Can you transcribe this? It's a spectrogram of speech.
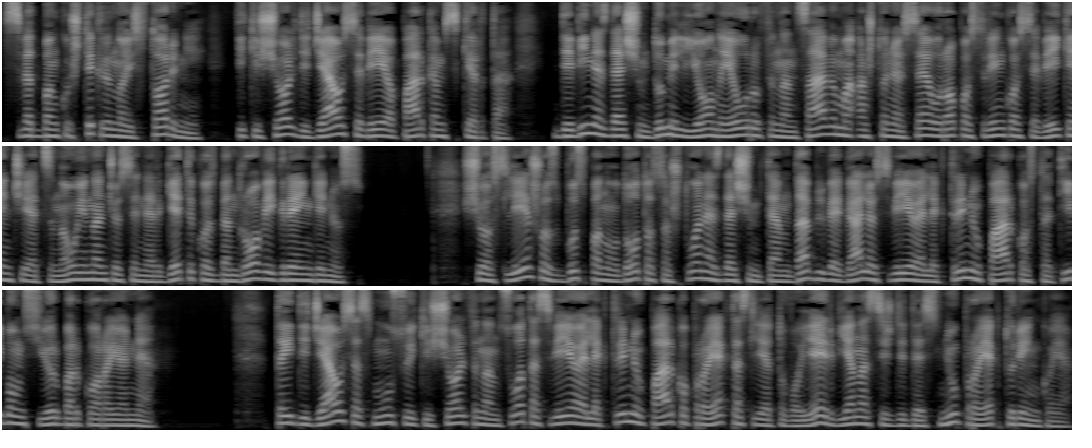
Svetbank užtikrino istorinį, iki šiol didžiausią vėjo parkams skirtą 92 milijonai eurų finansavimą aštuoniose Europos rinkose veikiančiai atsinaujinančios energetikos bendroviai Grengenius. Šios lėšos bus panaudotos 80 MW galios vėjo elektrinių parko statyboms Jurbarko rajone. Tai didžiausias mūsų iki šiol finansuotas vėjo elektrinių parko projektas Lietuvoje ir vienas iš didesnių projektų rinkoje.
